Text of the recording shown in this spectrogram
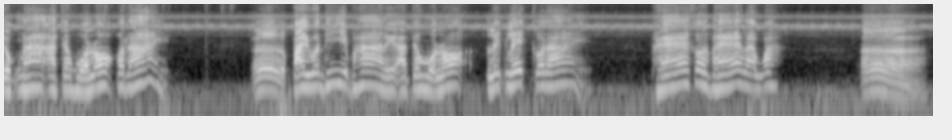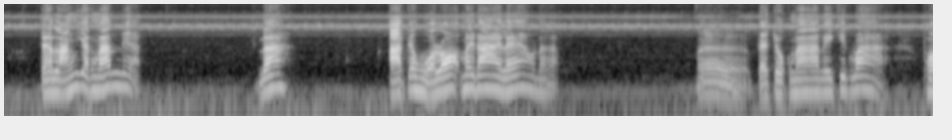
จกนาอาจจะหัวเราะก็ได้ เออ ไปวันที่ยี่ห้าเนี่ยอาจจะหัวเราะเล็ก ๆ ก็ได้ แพ้ก็แพ้แหละวะ เออ แต่หลังจากนั้นเนี่ย นะ อาจจะหัวเราะไม่ได้แล้วนะครับ เออ แต่จกนานี่คิดว่า พอ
